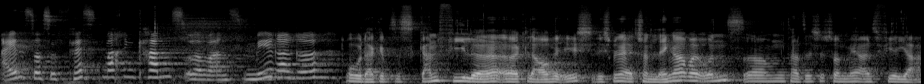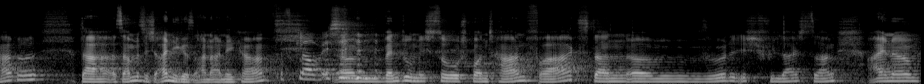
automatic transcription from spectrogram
eins, das du festmachen kannst oder waren es mehrere? Oh, da gibt es ganz viele, äh, glaube ich. Ich bin ja jetzt schon länger bei uns, ähm, tatsächlich schon mehr als vier Jahre. Da sammelt sich einiges an, Annika. Das glaube ich. Ähm, wenn du mich so spontan fragst, dann ähm, würde ich vielleicht sagen, eine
